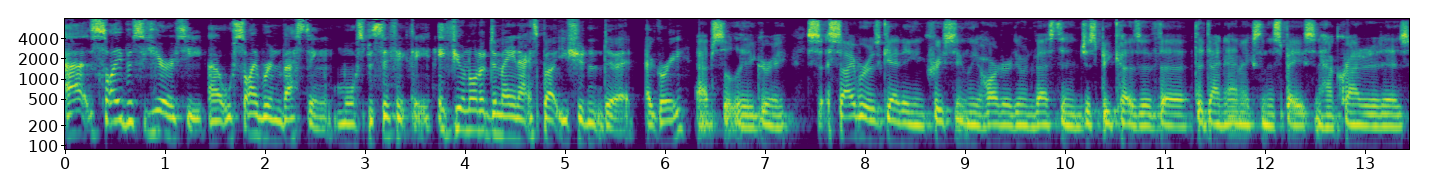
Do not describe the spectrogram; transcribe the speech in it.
Uh, cybersecurity uh, or cyber investing more specifically, if you're not a domain expert, you shouldn't do it. Agree? Absolutely agree. C- cyber is getting increasingly harder to invest in just because of the, the dynamics in the space and how crowded it is.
